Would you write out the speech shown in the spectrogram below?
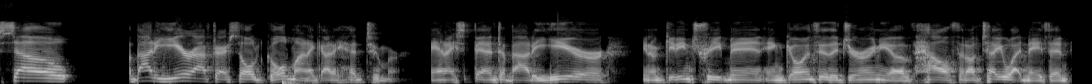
So about a year after I sold Goldmine, I got a head tumor. and I spent about a year, you know, getting treatment and going through the journey of health. And I'll tell you what, Nathan,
